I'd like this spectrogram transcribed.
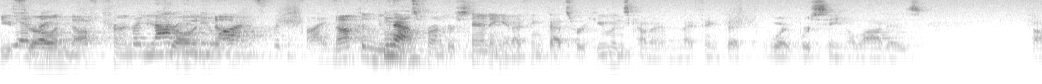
You Yeah, throw but- enough, trend- But you not throw the enough nuance for the five. Not the No. nuance for understanding it, I think that's where humans come in, and I think that what we're seeing a lot is, um,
